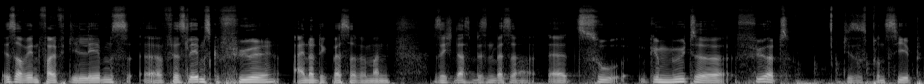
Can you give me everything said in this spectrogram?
Ist auf jeden Fall für die Lebens, äh, Lebensgefühl eindeutig besser, wenn man sich das ein bisschen besser äh, zu Gemüte führt, dieses Prinzip.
